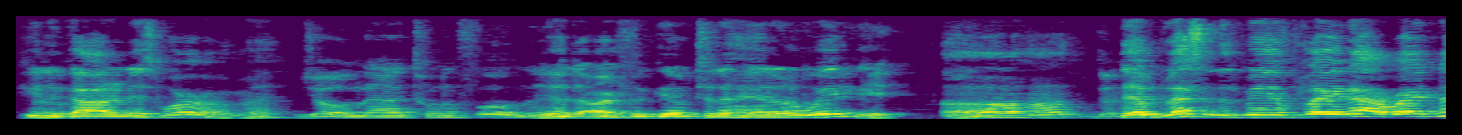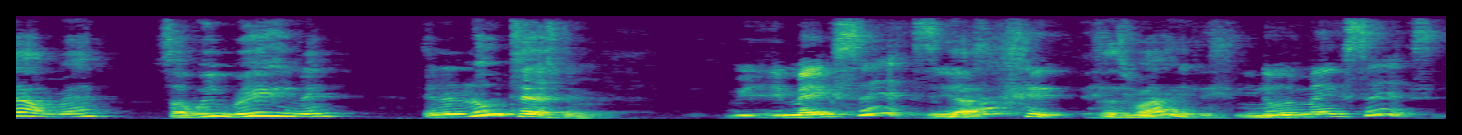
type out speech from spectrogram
He the God of this world, man. Job nine twenty four, man. Yeah, the earth is given to the hand of the wicked. Uh huh. That blessing is being played out right now, man. So we reading it in the New Testament, It makes sense. Yeah, that's right. You know, it makes sense.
